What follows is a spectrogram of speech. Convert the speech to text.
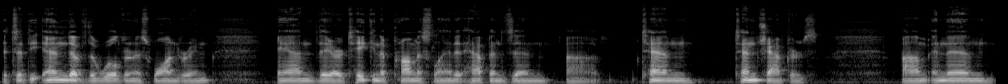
it's at the end of the wilderness wandering, and they are taking the promised land. It happens in uh, 10, 10 chapters. Um, and then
